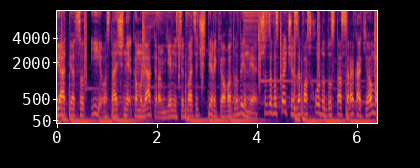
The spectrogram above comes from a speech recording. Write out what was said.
Fiat 500i оснащений акумулятором ємністю 24 кВт години, що забезпечує запас ходу до 140 км.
